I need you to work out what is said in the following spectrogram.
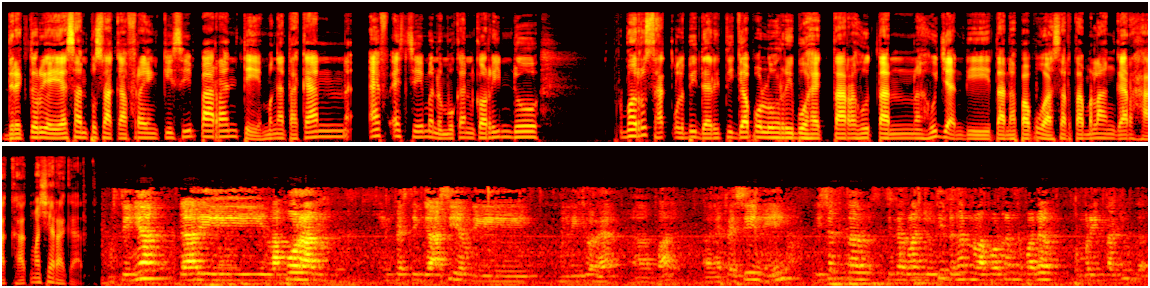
Direktur Yayasan Pusaka Franky Siparanti mengatakan FSC menemukan Korindo merusak lebih dari 30 ribu hektar hutan hujan di tanah Papua serta melanggar hak-hak masyarakat. Mestinya dari laporan investigasi yang dimiliki oleh apa FSC ini bisa kita tidak lanjuti dengan melaporkan kepada pemerintah juga,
